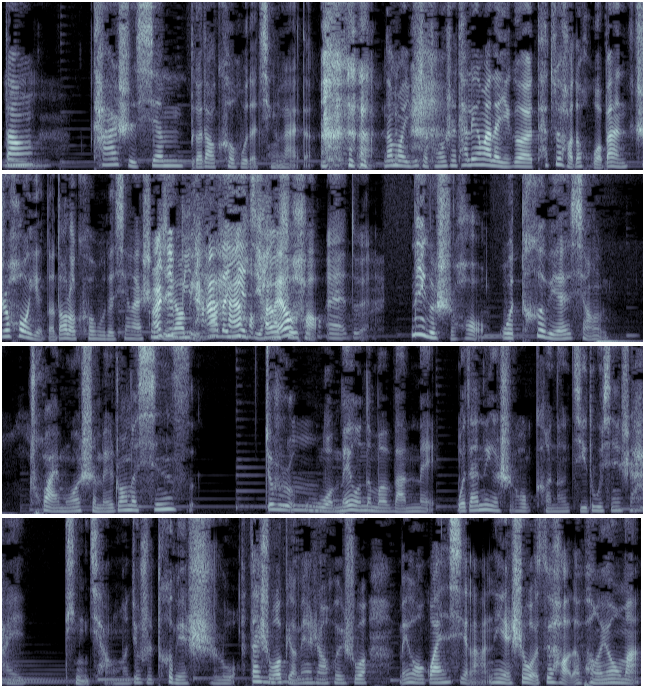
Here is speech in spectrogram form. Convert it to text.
当他是先得到客户的青睐的，那么与此同时，他另外的一个他最好的伙伴之后也得到了客户的青睐，甚至要比他的业绩还要好。哎，对，那个时候我特别想。”揣摩沈眉庄的心思，就是我没有那么完美，我在那个时候可能嫉妒心是还挺强的，就是特别失落。但是我表面上会说没有关系啦，那也是我最好的朋友嘛。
